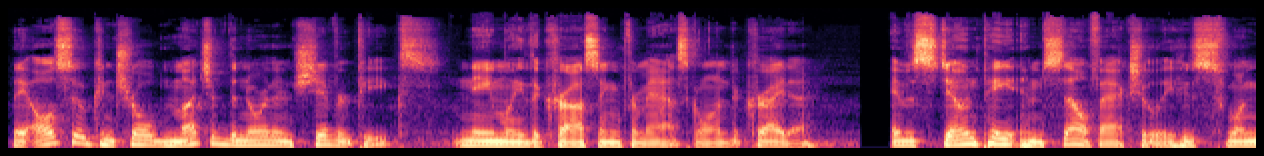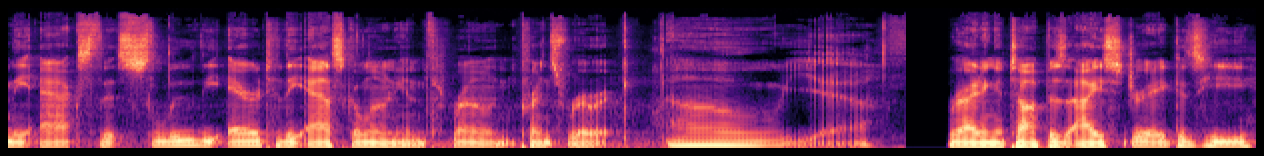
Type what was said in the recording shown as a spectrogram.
They also controlled much of the northern Shiver Peaks, namely the crossing from Ascalon to Kryta. It was Stonepate himself, actually, who swung the axe that slew the heir to the Ascalonian throne, Prince Rurik, Oh, yeah. riding atop his ice drake as he.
